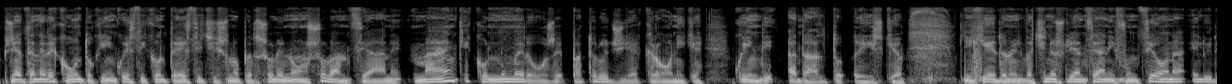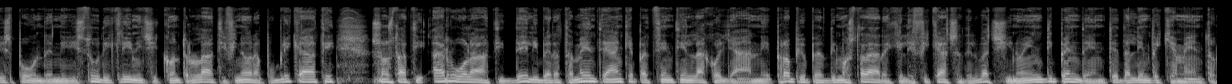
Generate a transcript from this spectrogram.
Bisogna tenere conto che in questi contesti ci sono persone non solo anziane ma anche con numerose patologie croniche, quindi ad alto rischio. Gli chiedono il vaccino sugli anziani funziona? E lui risponde negli studi clinici controllati finora pubblicati sono stati arruolati deliberatamente anche pazienti in là con gli anni proprio per dimostrare che l'efficacia del vaccino è indipendente dall'invecchiamento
